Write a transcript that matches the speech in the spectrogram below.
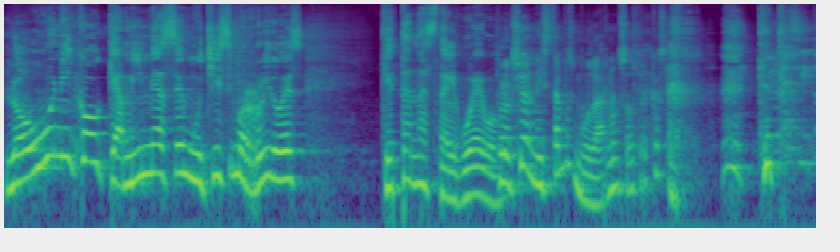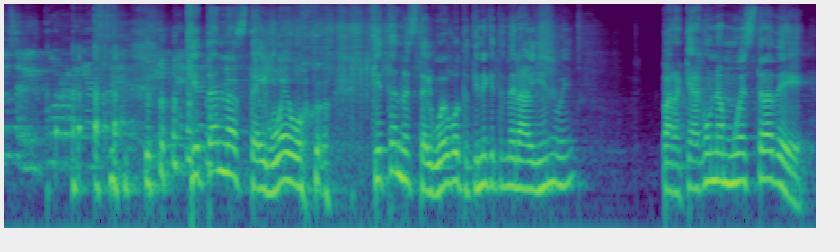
Lo único que a mí me hace muchísimo ruido es qué tan hasta el huevo. Producción, necesitamos mudarnos a otra casa. ¿Qué, Yo necesito salir aquí. Qué tan hasta el huevo? ¿Qué tan hasta el huevo te tiene que tener alguien, güey? Para que haga una muestra de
